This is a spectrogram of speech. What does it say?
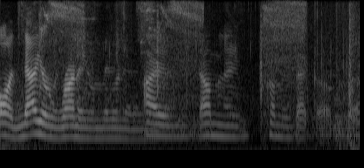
Oh, now you're running a minute. and- I, I'm coming back up, bro.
